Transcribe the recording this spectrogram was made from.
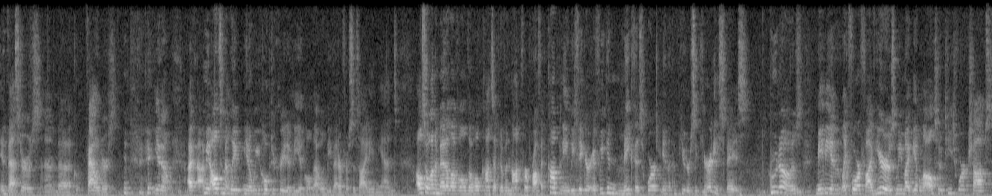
investors, and uh, founders. you know, I, I, mean, ultimately, you know, we hope to create a vehicle that will be better for society in the end. Also, on a meta level, the whole concept of a not-for-profit company, we figure if we can make this work in the computer security space, who knows, maybe in like four or five years, we might be able to also teach workshops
